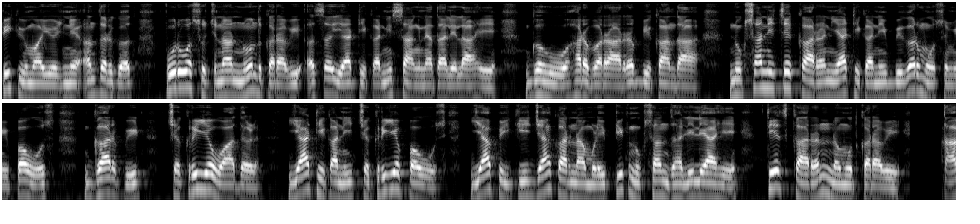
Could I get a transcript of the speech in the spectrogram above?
पीक विमा योजनेअंतर्गत पूर्वसूचना नोंद करावी असं या ठिकाणी सांगण्यात आलेलं आहे. गहू हरभरा रब्बी कांदा नुकसानीचे कारण या ठिकाणी बिगर मोसमी पाऊस गारपीट चक्रीय वादळ या ठिकाणी चक्रीय पाऊस. यापैकी ज्या कारणामुळे पीक नुकसान झालेले आहे तेच कारण नमूद करावे. आता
